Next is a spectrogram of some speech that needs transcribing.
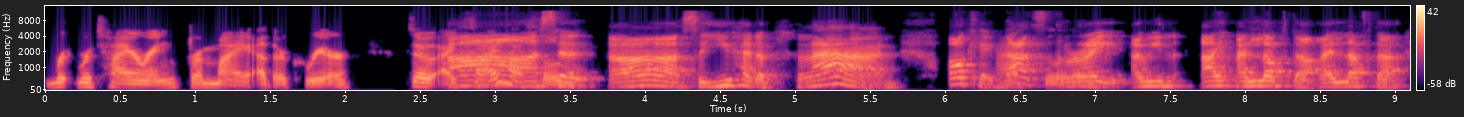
re- retiring from my other career. So I ah. So, ah, so you had a plan. Okay, that's Absolutely. great. I mean, I, I love that. I love that.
